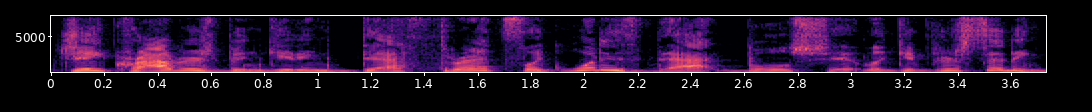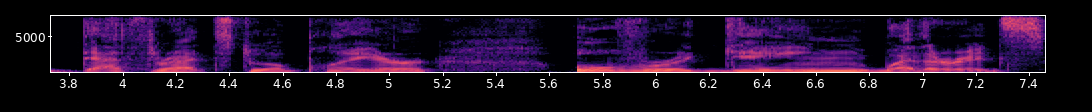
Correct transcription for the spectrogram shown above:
Jay Crowder's been getting death threats. Like, what is that bullshit? Like, if you're sending death threats to a player over a game, whether it's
